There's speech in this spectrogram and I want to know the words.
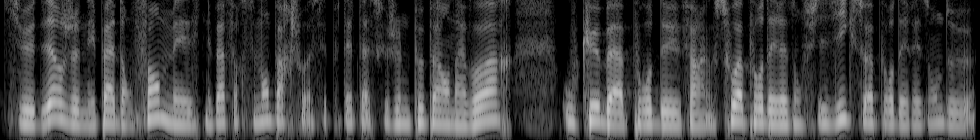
qui veut dire je n'ai pas d'enfant, mais ce n'est pas forcément par choix. C'est peut-être parce que je ne peux pas en avoir, ou que bah pour des, enfin soit pour des raisons physiques, soit pour des raisons de,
